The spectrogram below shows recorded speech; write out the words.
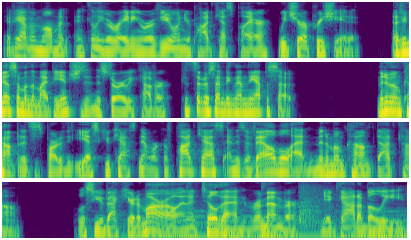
If you have a moment and can leave a rating or review on your podcast player, we'd sure appreciate it. And if you know someone that might be interested in the story we cover, consider sending them the episode. Minimum Competence is part of the ESQcast network of podcasts and is available at minimumcomp.com. We'll see you back here tomorrow, and until then, remember, you gotta believe.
